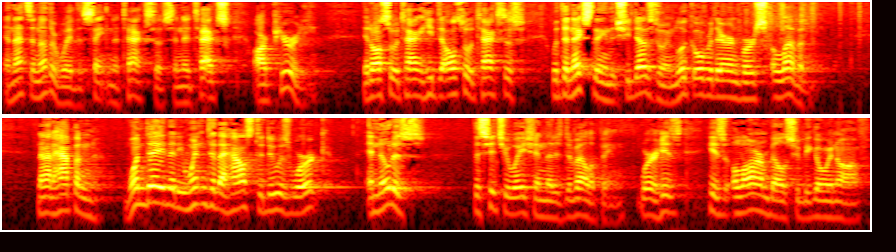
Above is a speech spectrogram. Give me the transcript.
And that's another way that Satan attacks us and attacks our purity. It also attack, he also attacks us with the next thing that she does to him. Look over there in verse 11. Now it happened one day that he went into the house to do his work and notice the situation that is developing, where his, his alarm bells should be going off.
